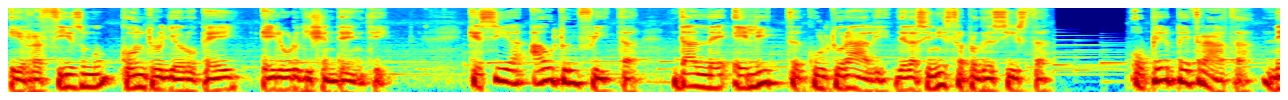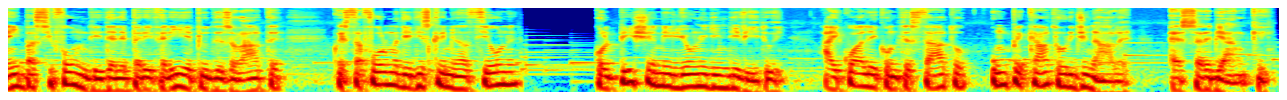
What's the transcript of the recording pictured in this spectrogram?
il razzismo contro gli europei e i loro discendenti, che sia autoinflitta dalle elite culturali della sinistra progressista o perpetrata nei bassifondi delle periferie più desolate, questa forma di discriminazione colpisce milioni di individui ai quali è contestato un peccato originale, essere bianchi.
